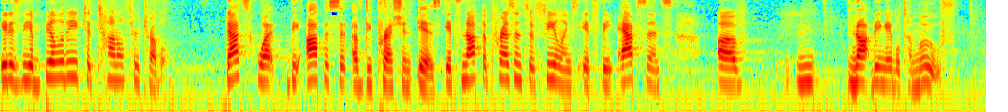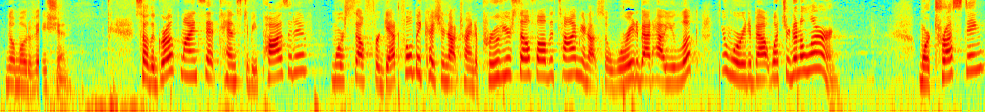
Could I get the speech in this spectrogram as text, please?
It is the ability to tunnel through trouble. That's what the opposite of depression is. It's not the presence of feelings, it's the absence of n- not being able to move, no motivation. So the growth mindset tends to be positive, more self forgetful because you're not trying to prove yourself all the time. You're not so worried about how you look. You're worried about what you're going to learn. More trusting.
